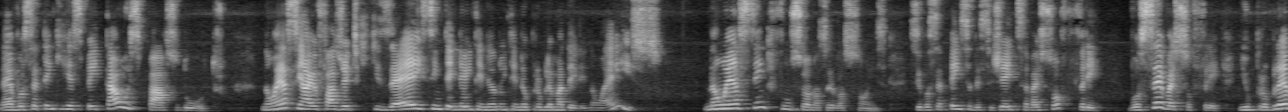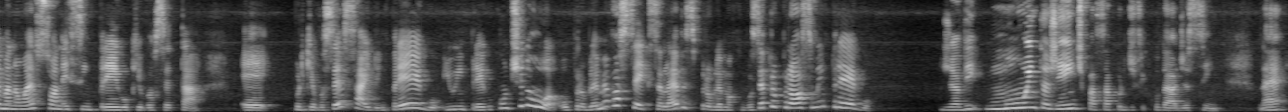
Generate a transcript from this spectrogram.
né? Você tem que respeitar o espaço do outro. Não é assim, ah, eu faço do jeito que quiser e se entendeu, entendeu, não entendeu o problema dele. Não é isso. Não é assim que funcionam as relações. Se você pensa desse jeito, você vai sofrer. Você vai sofrer. E o problema não é só nesse emprego que você tá. É porque você sai do emprego e o emprego continua. O problema é você, que você leva esse problema com você para o próximo emprego. Já vi muita gente passar por dificuldade assim, né?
